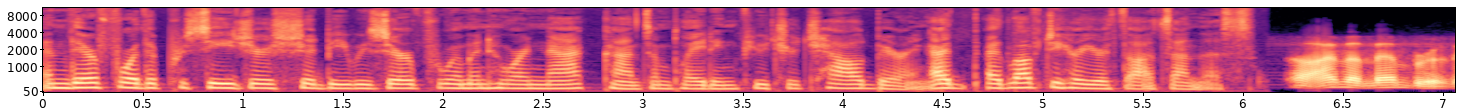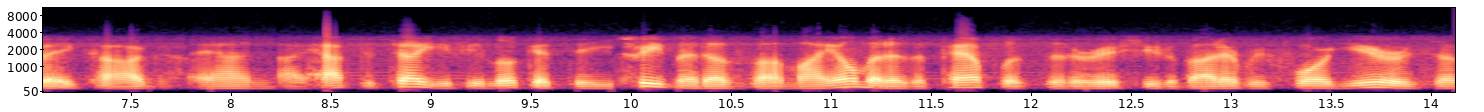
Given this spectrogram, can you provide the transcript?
and therefore the procedure should be reserved for women who are not contemplating future childbearing. I'd, I'd love to hear your thoughts on this. Uh, I'm a member of ACOG, and I have to tell you, if you look at the treatment of uh, myomata, the pamphlets that are issued about every four years, uh,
